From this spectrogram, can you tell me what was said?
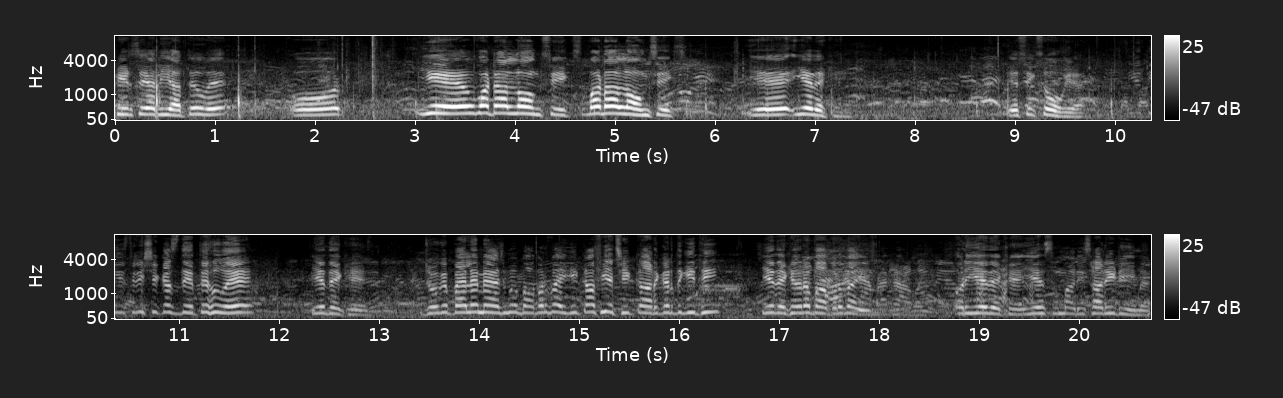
फिर से अली आते हुए। और ये what are long six what are long six ये ये देखें। ये सिक्स हो गया। तीसरी शिकस्त देते हुए ये देखें जो कि पहले मैच में बाबर भाई की काफ़ी अच्छी कारकर्दगी थी। ये देखें जरा बाबर भाई। और ये देखें ये हमारी सारी टीम है।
